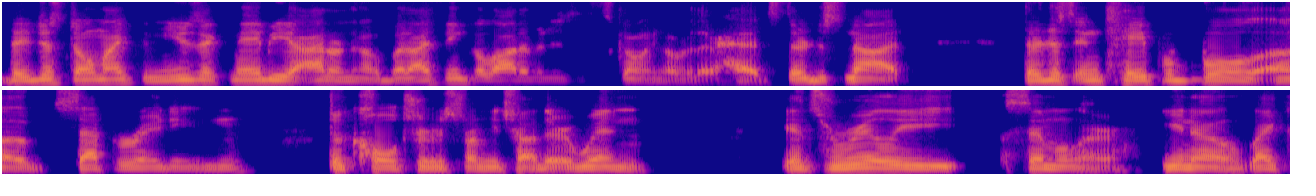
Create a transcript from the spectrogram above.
they just don't like the music maybe i don't know but i think a lot of it is it's going over their heads. They're just not they're just incapable of separating the cultures from each other when it's really similar you know? Like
